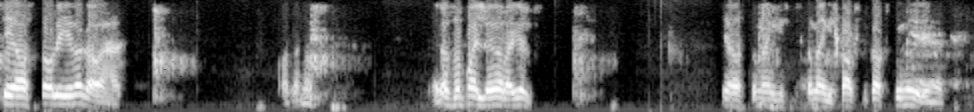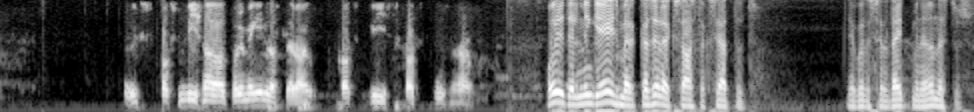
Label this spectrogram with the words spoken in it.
see aasta oli väga vähe. aga noh, ega seal palju ei ole küll. see aasta mängis, ta mängis kakskümmend kaks turniiri, nii et üks kakskümmend viis nädalat olime kindlasti ära, kakskümmend viis, kakskümmend kuus nädalat. oli teil mingi eesmärk ka selleks aastaks seatud? ja kuidas selle täitmine õnnestus?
